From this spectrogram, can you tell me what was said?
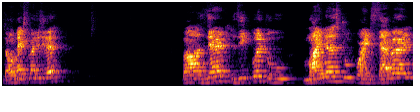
Now next value is here. Uh, z is equal to minus 2.7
